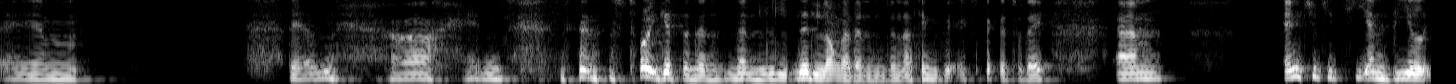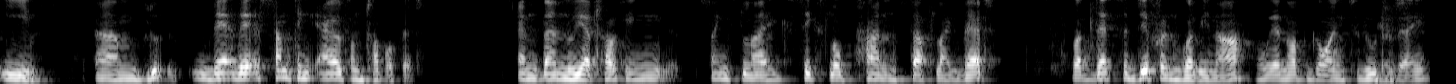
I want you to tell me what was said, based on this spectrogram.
um, there's uh, and the story gets then, then a little, little longer than, than I think we expected today. Um, MQTT and BLE, um, blue, there, there is something else on top of it. And then we are talking things like 6LoWPAN and stuff like that. But that's a different webinar we are not going to do Yes. today.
